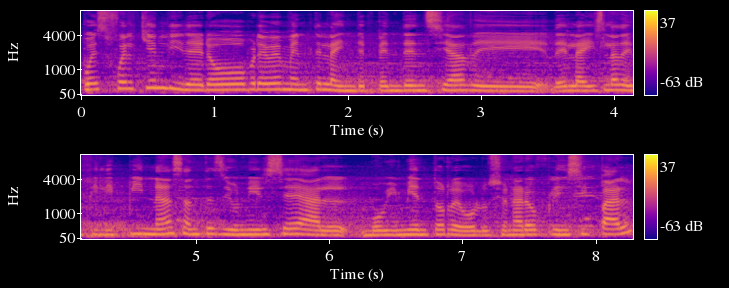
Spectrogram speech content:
pues fue el quien lideró brevemente la independencia de, de, la isla de Filipinas antes de unirse al movimiento revolucionario principal.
